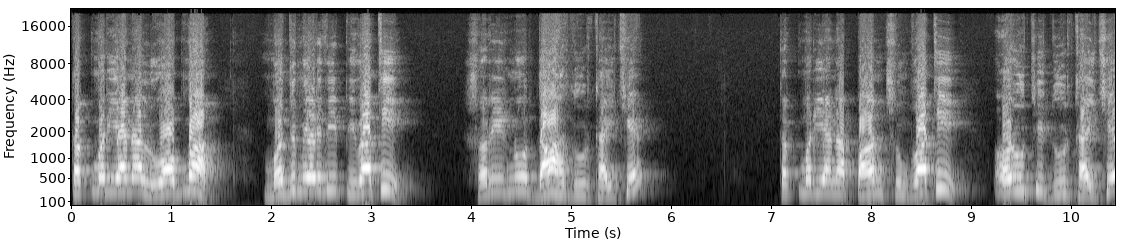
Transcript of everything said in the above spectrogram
તકમરિયાના લુઆબમાં મધ મેળવી પીવાથી શરીરનો દાહ દૂર થાય છે. તકમરિયાના પાન સૂંઘવાથી અરુચિ દૂર થાય છે.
